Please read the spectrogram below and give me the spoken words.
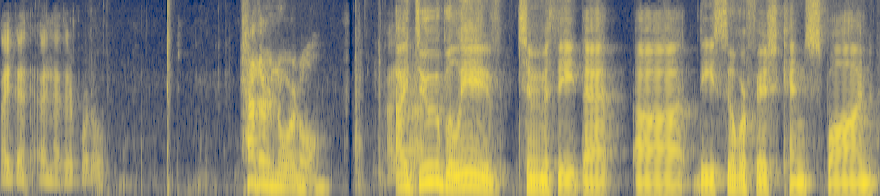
Like a, another portal? Heather Nordle. How I do believe Timothy that uh, the silverfish can spawn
